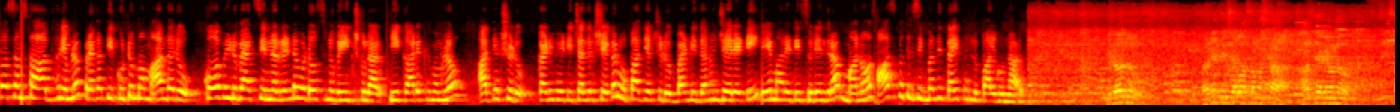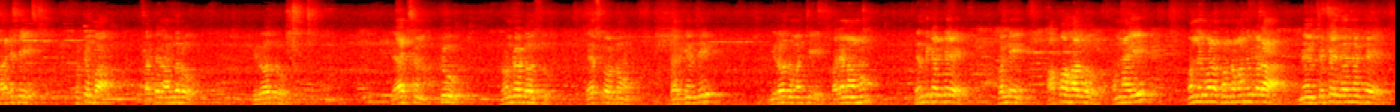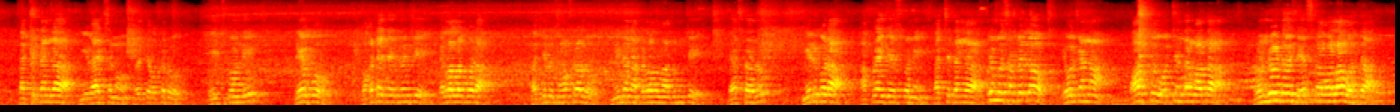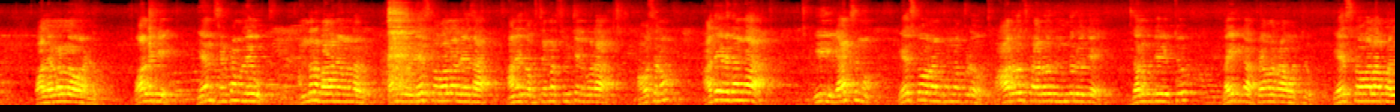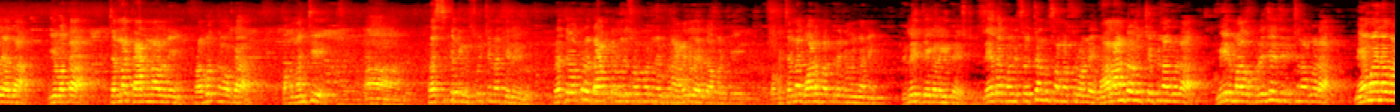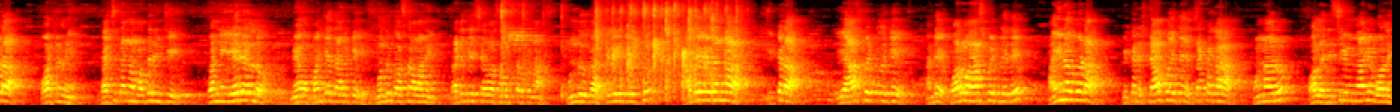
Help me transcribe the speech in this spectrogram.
సేవా సంస్థ ఆధ్వర్యంలో ప్రగతి కుటుంబం అందరూ కోవిడ్ వ్యాక్సిన్ రెండవ డోసును వేయించుకున్నారు. ఈ కార్యక్రమంలో అధ్యక్షుడు కడివేటి చంద్రశేఖర్ ఉపాధ్యక్షుడు బండి ధనుంజయ రెడ్డి వేమారెడ్డి సురేంద్ర మనోజ్ ఆసుపత్రి సిబ్బంది తదితరులు పాల్గొన్నారు. ఈరోజు ప్రగతి సేవా సంస్థ ఆధ్వర్యంలో ప్రగతి కుటుంబ సభ్యులందరూ ఈరోజు వ్యాక్సిన్ టూ రెండో డోసు వేసుకోవడం జరిగింది. ఈరోజు మంచి పరిణామం. ఎందుకంటే కొన్ని అపోహాలు ఉన్నాయి. కొన్ని కూడా కొంతమంది కూడా మేము చెప్పేది ఏంటంటే ఖచ్చితంగా ఈ వ్యాక్సిన్ ప్రతి ఒక్కరూ వేయించుకోండి. రేపు ఒకటే తేదీ నుంచి పిల్లల్లో కూడా పద్దెనిమిది సంవత్సరాలు నిండిన పిల్లల నా గురించి వేస్తారు. మీరు కూడా అప్లై చేసుకొని ఖచ్చితంగా కుటుంబ సభ్యుల్లో ఎవరికైనా పాజిటివ్ వచ్చిన తర్వాత రెండో డోస్ వేసుకోవాలా వద్దా? వాళ్ళ ఇళ్ళల్లో వాళ్ళు. వాళ్ళకి ఏం సింటమ్ లేవు. అందరూ బాగానే ఉన్నారు. కానీ వేసుకోవాలా లేదా అనేది ఒక చిన్న సూచన కూడా అవసరం. అదేవిధంగా ఈ వ్యాక్సిన్ వేసుకోవాలనుకున్నప్పుడు ఆ రోజుకి ఆ రోజు ముందు రోజే జలుబు చేయొచ్చు లైట్గా ఫీవర్ రావచ్చు. వేసుకోవాలా పర్లేదా? ఈ ఒక చిన్న కారణాలని ప్రభుత్వం ఒక ఒక మంచి ప్రెస్కి దీని సూచన తెలియదు. ప్రతి ఒక్కరు డాక్టర్ని సూపరింటెండెంట్ని అడగలేరు కాబట్టి ఒక చిన్న గోడ పత్రికలను కానీ రిలీజ్ చేయగలిగితే లేదా కొన్ని స్వచ్ఛంద సమస్యలు ఉన్నాయి. మాలాంటి వాళ్ళకి చెప్పినా కూడా మీరు మాకు ప్రొసీజర్ ఇచ్చినా కూడా మేమైనా కూడా వాటిని ఖచ్చితంగా ముద్రించి కొన్ని ఏరియాల్లో మేము పనిచేయడానికి ముందుకు వస్తామని ప్రగతి సేవా సంస్థ తరఫున ముందుగా తెలియజేస్తూ అదేవిధంగా ఇక్కడ ఈ హాస్పిటల్కి అంటే పూర్వ హాస్పిటల్ ఇది అయినా కూడా ఇక్కడ స్టాఫ్ అయితే చక్కగా ఉన్నారు. వాళ్ళ రిసీవింగ్ కానీ వాళ్ళ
